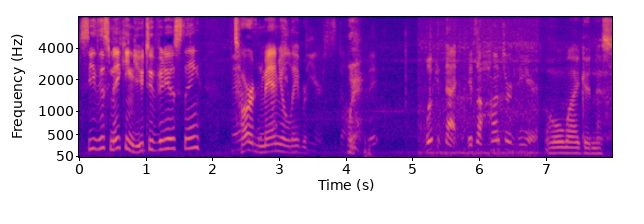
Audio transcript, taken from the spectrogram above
See this making YouTube videos thing? It's hard manual labor. Where? Look at that. It's a hunter deer. Oh my goodness.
